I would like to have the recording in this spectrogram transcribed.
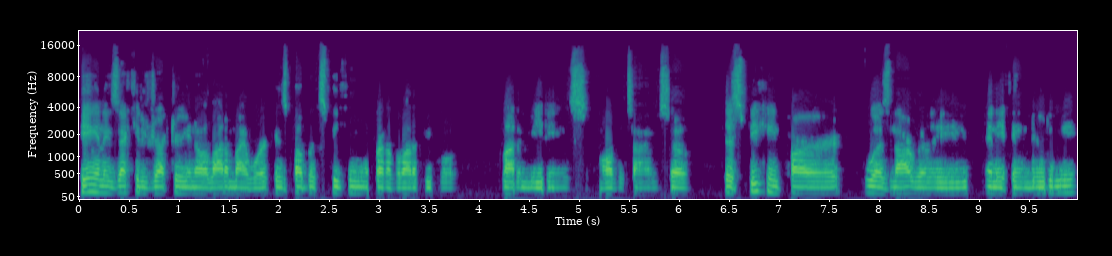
being an executive director, you know, a lot of my work is public speaking in front of a lot of people, a lot of meetings all the time. So the speaking part was not really anything new to me.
